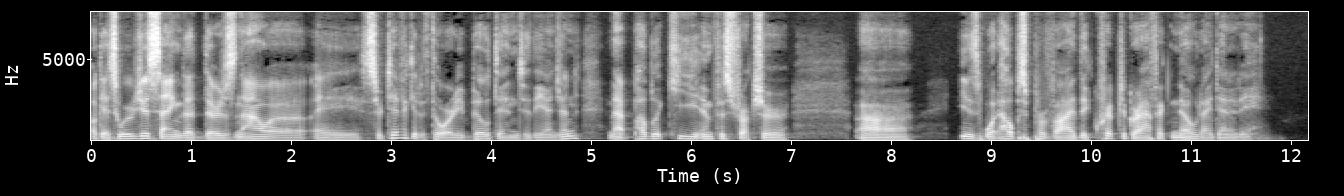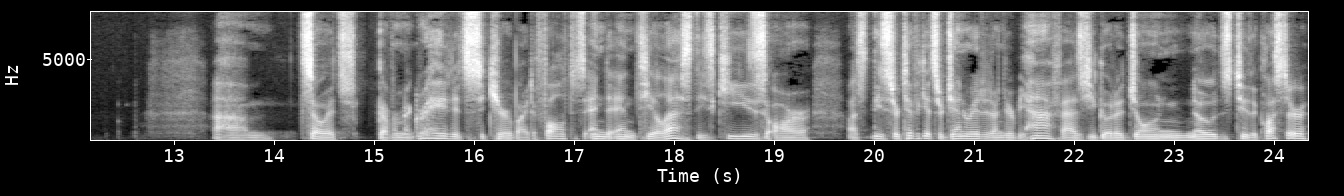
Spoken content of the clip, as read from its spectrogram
Okay, so we were just saying that there's now a, a, certificate authority built into the engine, and that public key infrastructure uh, is what helps provide the cryptographic node identity. Um, so it's government grade. It's secure by default. It's end-to-end TLS. These keys are, uh, these certificates are generated on your behalf as you go to join nodes to the cluster.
